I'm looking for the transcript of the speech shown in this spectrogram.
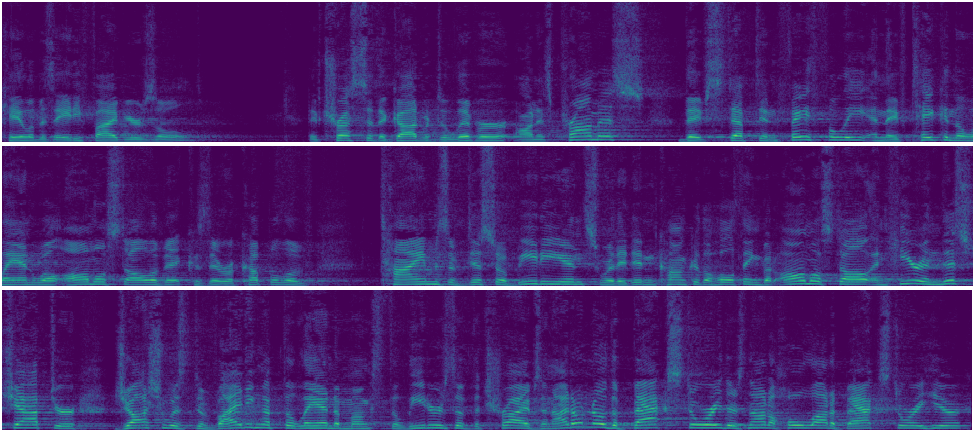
Caleb is 85 years old. They've trusted that God would deliver on his promise. They've stepped in faithfully and they've taken the land, well, almost all of it, because there were a couple of times of disobedience where they didn't conquer the whole thing, but almost all. And here in this chapter, Joshua is dividing up the land amongst the leaders of the tribes. And I don't know the backstory. There's not a whole lot of backstory here,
